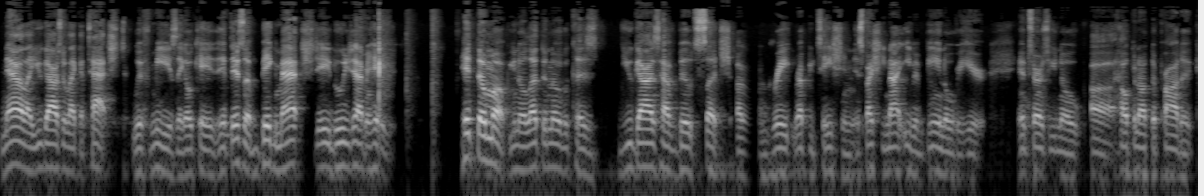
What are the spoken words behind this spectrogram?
now like you guys are like attached with me. It's like, okay, if there's a big match, Jay Boujii's having, hey, hit them up, you know, let them know because you guys have built such a great reputation, especially not even being over here in terms of, you know, uh, helping out the product,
